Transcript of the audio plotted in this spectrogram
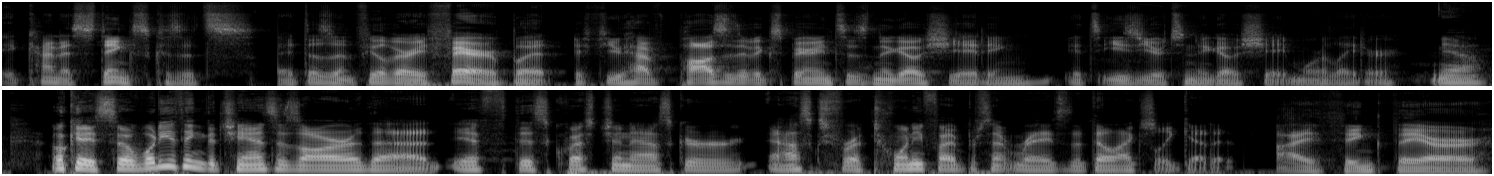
it kind of stinks because it's it doesn't feel very fair but if you have positive experiences negotiating it's easier to negotiate more later Yeah. Okay, so what do you think the chances are that if this question asker asks for a 25% raise that they'll actually get it? i think they are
